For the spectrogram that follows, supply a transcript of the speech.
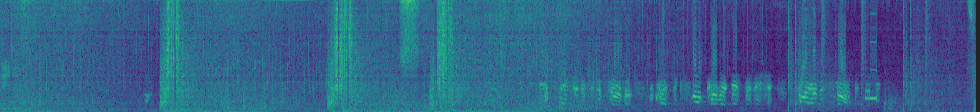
Que isso? Station, this is Observer. Requesting smoke cover at this position. Fire the smoke. Full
